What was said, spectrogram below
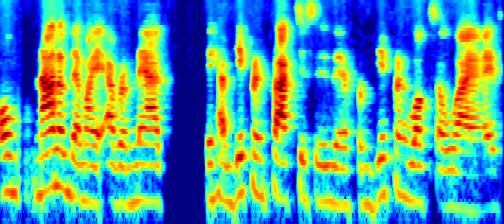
all, none of them I ever met. They have different practices. They're from different walks of life.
